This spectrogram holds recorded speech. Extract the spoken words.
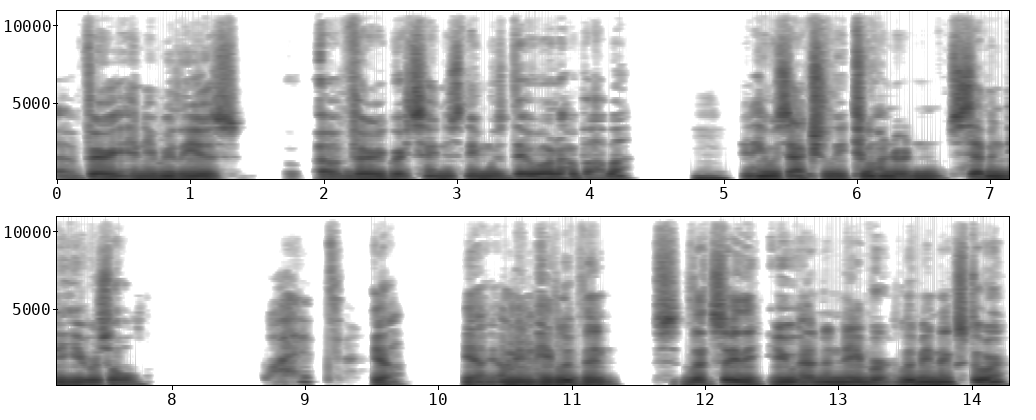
A very, and he really is a very great saint. His name was Deora Baba. Mm. And he was actually 270 years old. what? Yeah, yeah, I mean, he lived in, let's say that you had a neighbor living next door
